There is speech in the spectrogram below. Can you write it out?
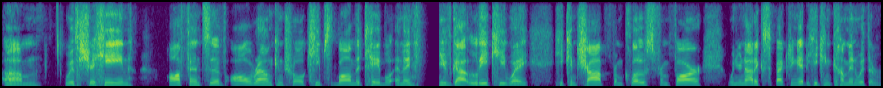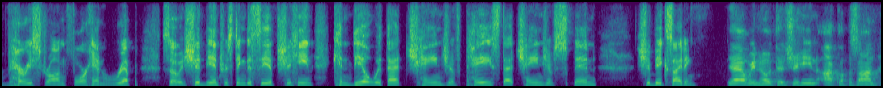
um, with Shahin. Offensive, all around control, keeps the ball on the table, and then You've got Li Kewei. He can chop from close, from far. When you're not expecting it, he can come in with a very strong forehand rip. So it should be interesting to see if Shahin can deal with that change of pace, that change of spin. Should be exciting. Yeah, we note that Shahin Aklapassan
